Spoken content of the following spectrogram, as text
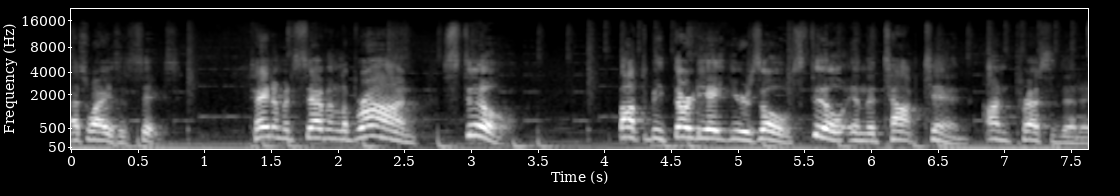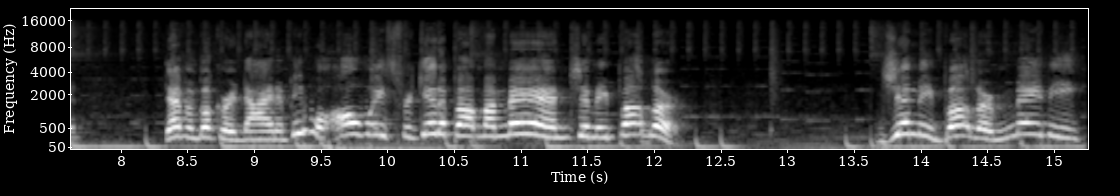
That's why he's at six. Tatum at seven. LeBron still about to be 38 years old, still in the top 10. Unprecedented. Devin Booker at nine. And people always forget about my man, Jimmy Butler. Jimmy Butler maybe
